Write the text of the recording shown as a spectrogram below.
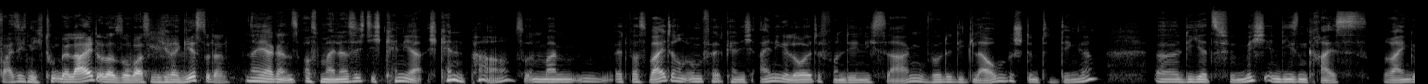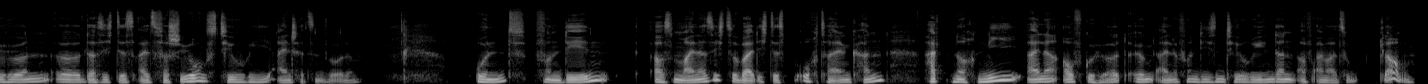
weiß ich nicht, tut mir leid oder sowas. Wie reagierst du dann? Naja, ganz aus meiner Sicht, ich kenne ja, ich kenne ein paar, so in meinem etwas weiteren Umfeld kenne ich einige Leute, von denen ich sagen würde, die glauben bestimmte Dinge, äh, die jetzt für mich in diesen Kreis reingehören, äh, dass ich das als Verschwörungstheorie einschätzen würde. Und von denen, aus meiner Sicht, soweit ich das beurteilen kann, hat noch nie einer aufgehört, irgendeine von diesen Theorien dann auf einmal zu glauben.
